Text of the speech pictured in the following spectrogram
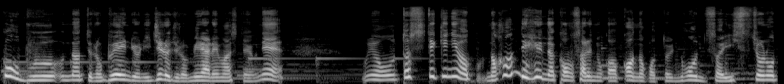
構ぶ、なんていうの、無遠慮にじろじろ見られましたよね。いや、私的には、なんで変な顔されるのか分かんなかった、なんでさ、一緒の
